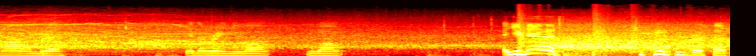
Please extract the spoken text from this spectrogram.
Come on, bro. Get in the ring. You won't. You won't. And you did. bro.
